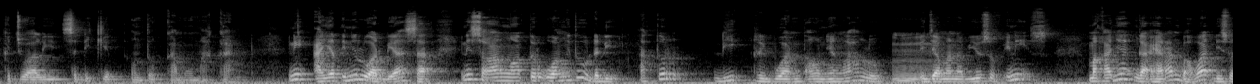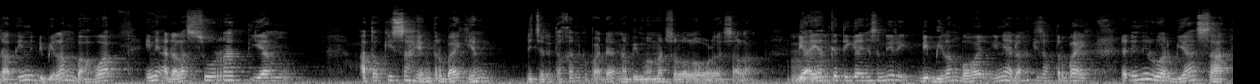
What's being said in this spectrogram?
kecuali sedikit untuk kamu makan. Ini ayat ini luar biasa. Ini soal ngatur uang itu udah diatur di ribuan tahun yang lalu di zaman Nabi Yusuf. Ini makanya nggak heran bahwa di surat ini dibilang bahwa ini adalah surat yang atau kisah yang terbaik yang diceritakan kepada Nabi Muhammad SAW. Di ayat ketiganya sendiri dibilang bahwa ini adalah kisah terbaik dan ini luar biasa.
